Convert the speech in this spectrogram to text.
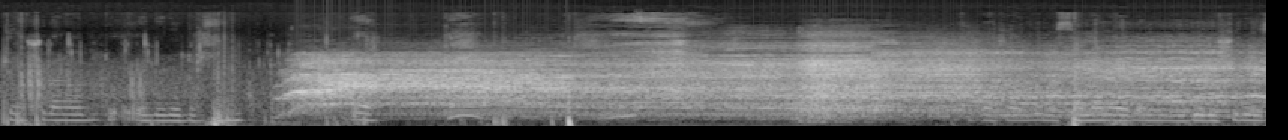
Ki şu ben öldü, öldü öldürsün. Evet. Videonun sonuna gelelim. Görüşürüz.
